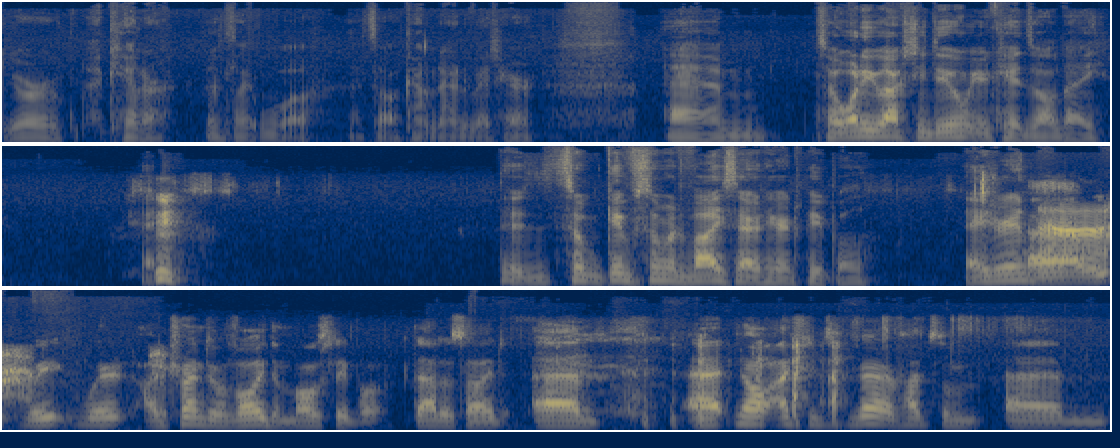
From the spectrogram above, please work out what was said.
you're a killer. It's like whoa, let's all calm down a bit here. Um, so what are you actually doing with your kids all day? so give some advice out here to people. Adrian? Uh, we, we, are I'm trying to avoid them mostly, but that aside. Um, uh, no, actually, to be fair, I've had some. Um,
